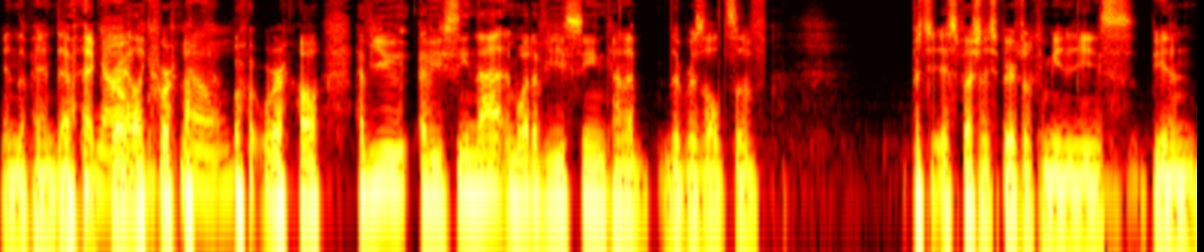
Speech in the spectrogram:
in the pandemic, no, right? Like we're no. all, we're all have you have you seen that and what have you seen kind of the results of especially spiritual communities being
